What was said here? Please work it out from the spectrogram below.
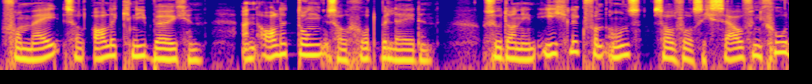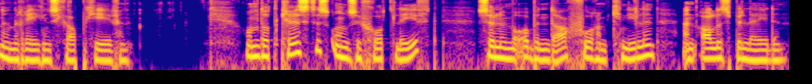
Voor mij zal alle knie buigen, en alle tong zal God beleiden. Zodan een iegelijk van ons zal voor zichzelf een godenregenschap geven. Omdat Christus onze God leeft, zullen we op een dag voor hem knielen en alles beleiden.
